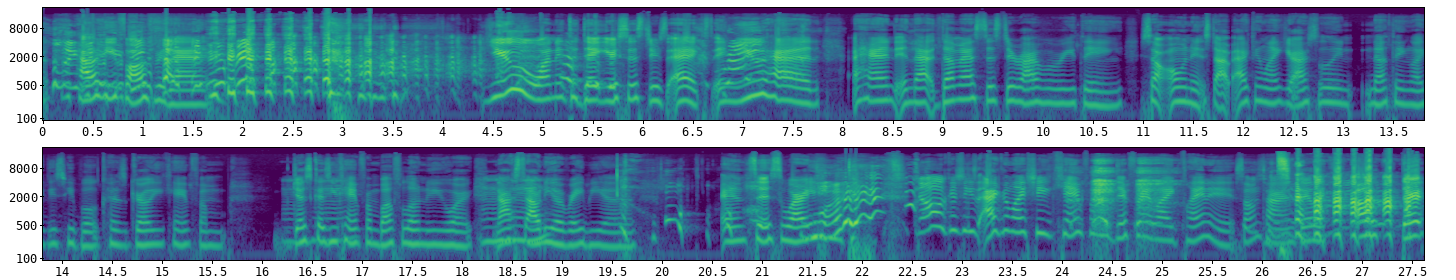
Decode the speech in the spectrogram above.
how he fall for that. you wanted to date your sister's ex, and you had a hand in that dumbass sister rivalry thing. So own it. Stop acting like you're absolutely nothing like these people. Cause girl, you came from just because you Mhm. came from Buffalo, New York, not Mhm. Saudi Arabia. and sis, why are you? No, because she's acting like she came from a different like planet. Sometimes they're like, oh, they're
